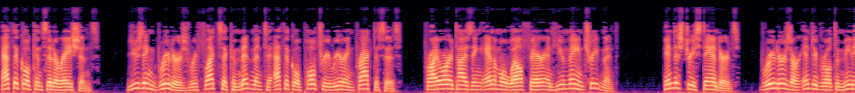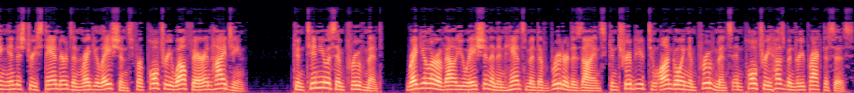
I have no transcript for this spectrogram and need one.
Ethical considerations. Using brooders reflects a commitment to ethical poultry rearing practices, prioritizing animal welfare and humane treatment. Industry standards. Brooders are integral to meeting industry standards and regulations for poultry welfare and hygiene. Continuous improvement. Regular evaluation and enhancement of brooder designs contribute to ongoing improvements in poultry husbandry practices.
